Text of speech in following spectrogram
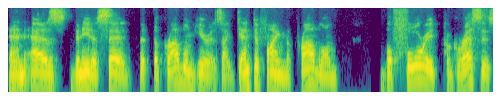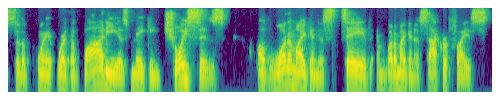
And as Vinita said, the, the problem here is identifying the problem before it progresses to the point where the body is making choices of what am I going to save and what am I going to sacrifice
